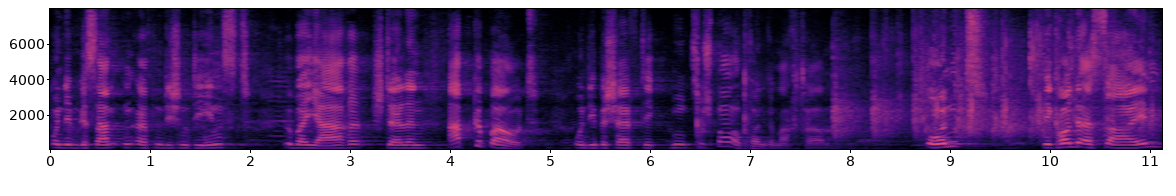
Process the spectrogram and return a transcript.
und im gesamten öffentlichen Dienst über Jahre Stellen abgebaut und die Beschäftigten zu Sparopfern gemacht haben? Und wie konnte es sein,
